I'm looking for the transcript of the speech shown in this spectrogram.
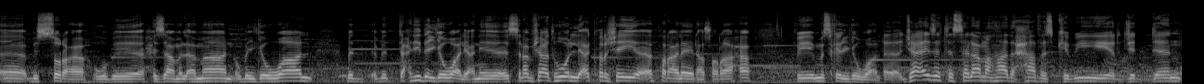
بالسرعة وبحزام الأمان وبالجوال بالتحديد الجوال. يعني سناب شات هو اللي أكثر شيء أثر علينا صراحة في مسك الجوال. جائزة السلامه هذا حافز كبير جدا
